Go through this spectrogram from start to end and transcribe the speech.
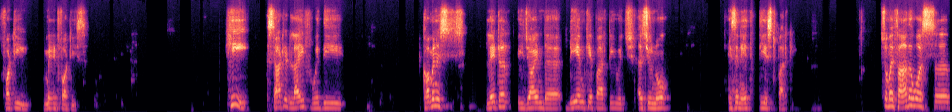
40, mid 40s. He started life with the communists. Later, he joined the DMK party, which, as you know, is an atheist party. So my father was uh,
